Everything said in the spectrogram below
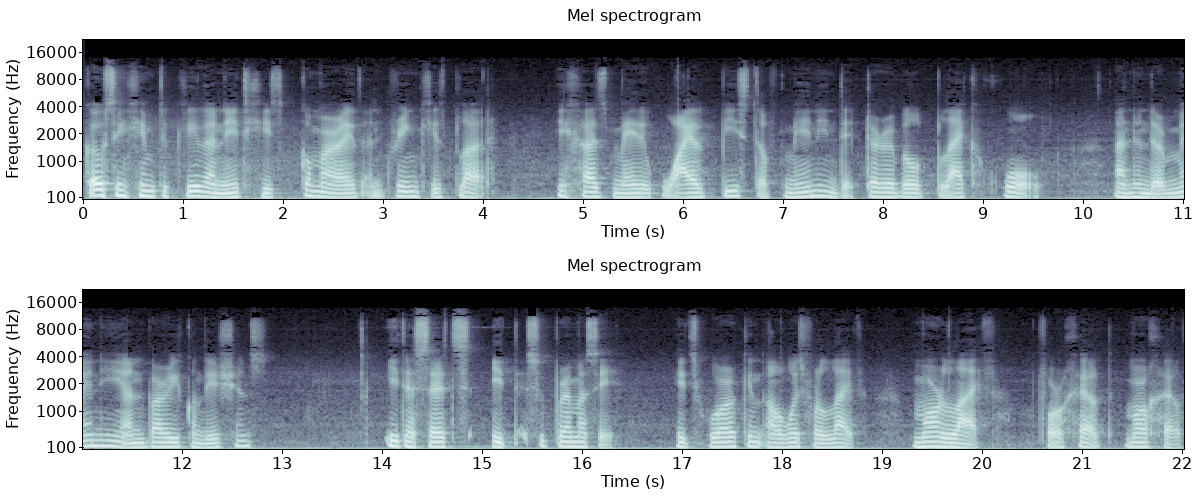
causing him to kill and eat his comrade and drink his blood. It has made wild beasts of men in the terrible black wall, and under many and varied conditions, it asserts its supremacy. It's working always for life, more life, for health, more health.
